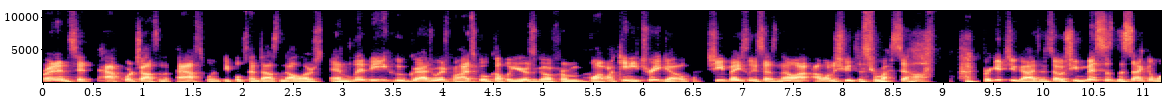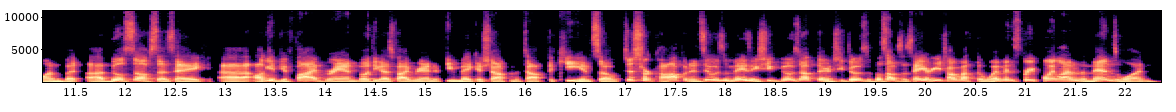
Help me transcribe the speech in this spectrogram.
Brennan's hit half court shots in the past, when people $10,000. And Libby, who graduated from high school a couple years ago from Joaquin Trigo, she basically says, No, I, I want to shoot this for myself. forget you guys. And so she misses the second one, but uh, Bill Self says, Hey, uh, I'll give you five grand, both you guys five grand if you make a shot from the top of the key. And so just her confidence, it was amazing. She goes up there and she goes to Bill Self and says, Hey, are you talking about the women's three point line or the men's one?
